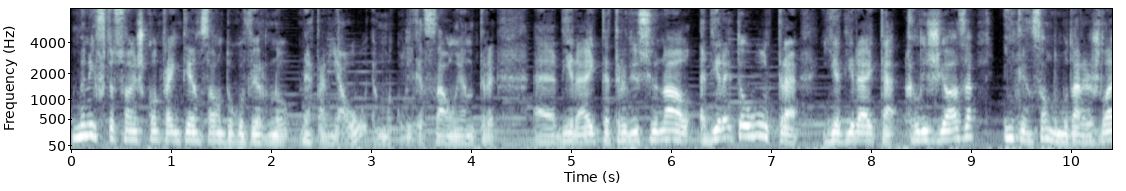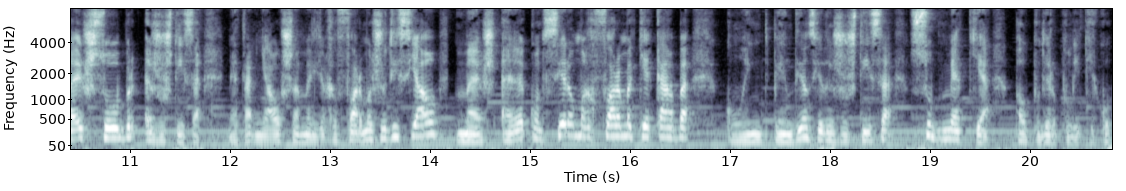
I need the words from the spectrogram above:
manifestações contra a intenção do governo Netanyahu, é uma coligação entre a direita tradicional, a direita ultra e a direita religiosa, intenção de mudar as leis sobre a justiça. Netanyahu chama-lhe reforma judicial, mas a acontecer é uma reforma que acaba com a independência da justiça, submete-a ao poder político,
